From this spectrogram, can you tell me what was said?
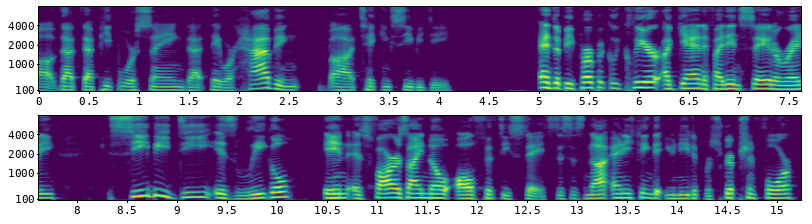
uh, that that people were saying that they were having uh, taking CBD. And to be perfectly clear, again, if I didn't say it already, CBD is legal in, as far as I know, all 50 states. This is not anything that you need a prescription for.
